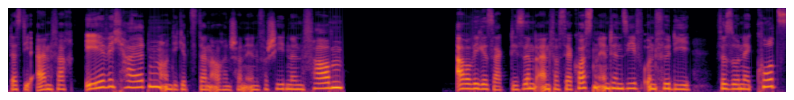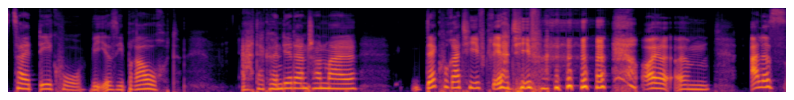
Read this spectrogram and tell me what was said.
dass die einfach ewig halten und die gibt es dann auch in, schon in verschiedenen Farben. Aber wie gesagt, die sind einfach sehr kostenintensiv und für die für so eine Kurzzeit-Deko, wie ihr sie braucht, ach, da könnt ihr dann schon mal dekorativ, kreativ euer, ähm, alles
